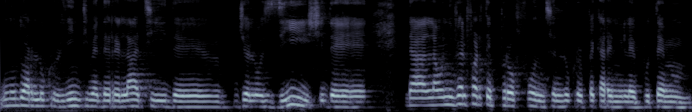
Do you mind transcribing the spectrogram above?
nu doar lucruri intime de relații, de gelozii și de... Dar la un nivel foarte profund sunt lucruri pe care ni le putem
